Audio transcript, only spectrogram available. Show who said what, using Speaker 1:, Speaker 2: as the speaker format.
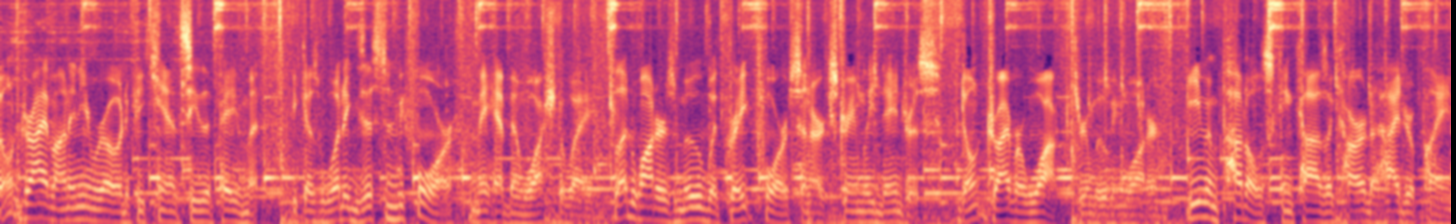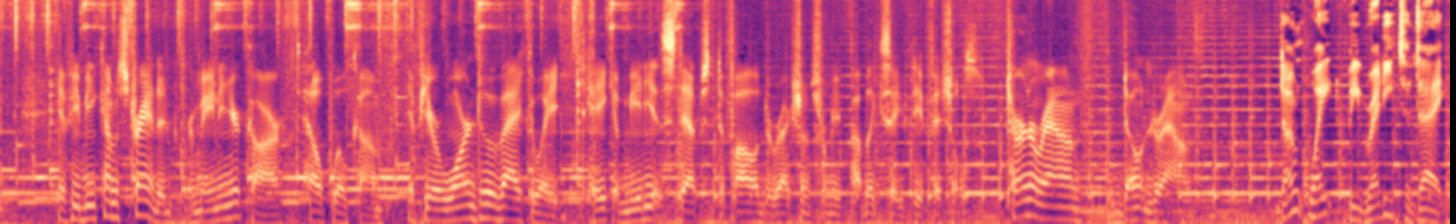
Speaker 1: Don't drive on any road if you can't see the pavement, because what existed before may have been washed away. Floodwaters move with great force and are extremely dangerous. Don't drive or walk through moving water. Even puddles can cause a car to hydroplane. If you become stranded, remain in your car, help will come. If you're warned to evacuate, take immediate steps to follow directions from your public safety officials. Turn around, don't drown.
Speaker 2: Don't wait, be ready today.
